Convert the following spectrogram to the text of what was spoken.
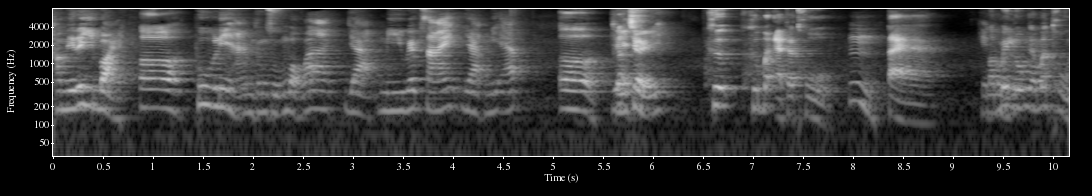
คำนี้ได้ยินบ่อยำเออ ผู้บริหารสูงๆบอกว่า อยากมีเว็บไซต์ อยากมีแอป เออเฉยคือคือมันอาจจะถูกๆอืมแต่เหตุผลเราไม่รู้ไงว่าถูก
